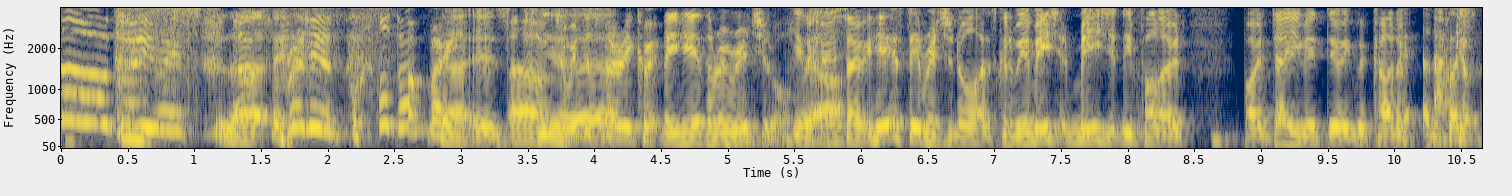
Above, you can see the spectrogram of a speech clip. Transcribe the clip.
Oh, David, that's brilliant. Well done, mate. That is Oh, can we just very quickly hear the original? Here we okay, are. so here's the original, and it's going to be immediate, immediately followed by David doing the kind of Okay, the a, question-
